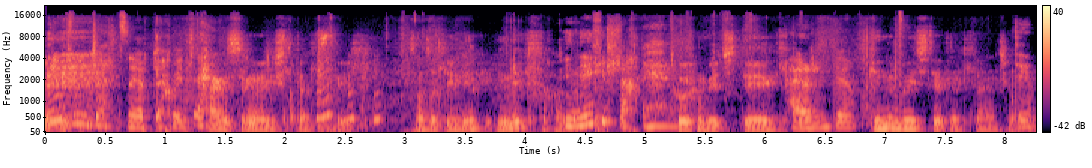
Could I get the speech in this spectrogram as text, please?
Ийм жалтсан явж явах байж. Хаг эсрэг мэрэгчлээ болсон тэгэл. Сонсол энийг энийг л хаа. Энийг л ах. Төөрхөн байж дээ. Харин тийм. Гинэн байж дээ тэрлээ юм чи. Тийм.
